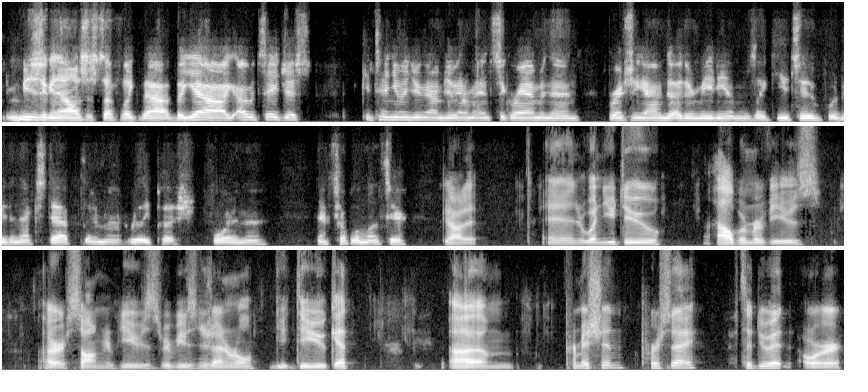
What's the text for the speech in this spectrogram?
music analysis stuff like that. But yeah, I, I would say just continuing doing what I'm doing on my Instagram, and then branching out into other mediums like YouTube would be the next step that I'm gonna really push for in the next couple of months here. Got it. And when you do album reviews or song reviews, reviews in general, you, do you get um, permission per se to do it, or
